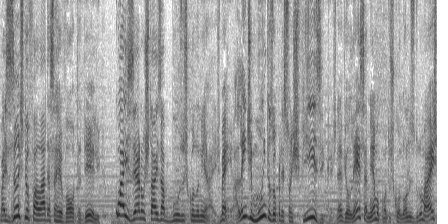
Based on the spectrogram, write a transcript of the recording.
Mas antes de eu falar dessa revolta dele, Quais eram os tais abusos coloniais? Bem, além de muitas opressões físicas, né, violência mesmo contra os colonos e tudo mais,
